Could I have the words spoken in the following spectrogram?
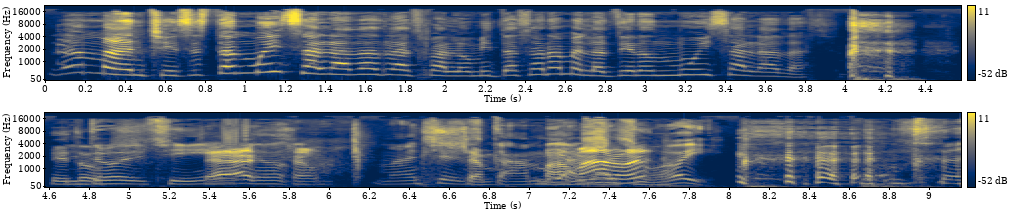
no manches, están muy saladas las palomitas. Ahora me las dieron muy saladas. Y Y tú, tú, sí, "Ah, no, manches, cambia. mamaron, ¿eh?" hoy.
